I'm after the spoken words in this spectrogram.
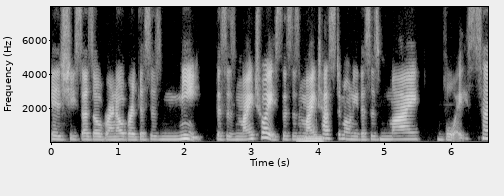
is she says over and over this is me. This is my choice. This is my mm-hmm. testimony. This is my voice.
